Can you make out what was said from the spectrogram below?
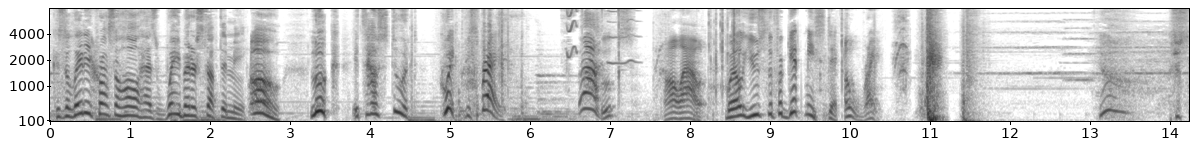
Because the lady across the hall has way better stuff than me. Oh, look, it's House Stewart. Quick, the spray. Ah! Oops. All out. Well, use the forget me stick. Oh, right. Just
